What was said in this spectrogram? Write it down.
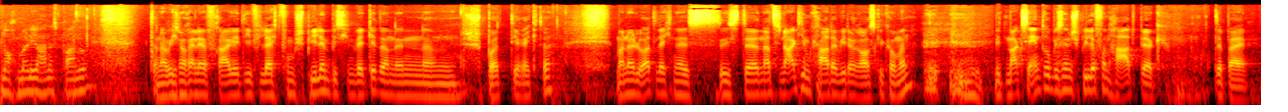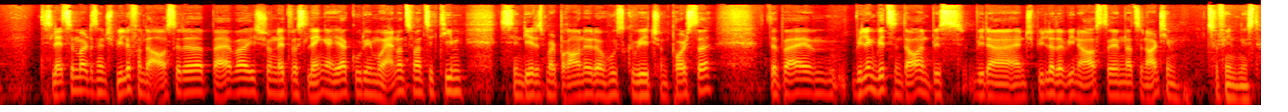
Nochmal Johannes Brandl. Dann habe ich noch eine Frage, die vielleicht vom Spiel ein bisschen weggeht an den ähm, Sportdirektor. Manuel Ortlechner, es ist der Nationalteamkader wieder rausgekommen. Mit Max Entrup ist ein Spieler von Hartberg dabei. Das letzte Mal, dass ein Spieler von der Austria dabei war, ist schon etwas länger her. Gut, im U21-Team sind jedes Mal Braune oder Huskovic und Polster dabei. Wie lange wird es denn dauern, bis wieder ein Spieler der Wiener Austria im Nationalteam zu finden ist?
